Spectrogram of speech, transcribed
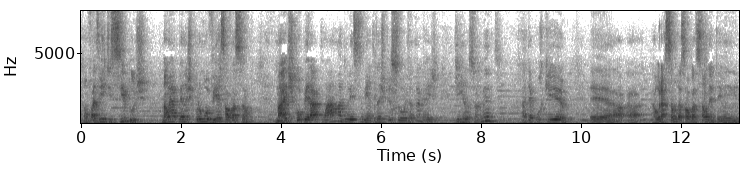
Então, fazer discípulos não é apenas promover salvação, mas cooperar com o amadurecimento das pessoas através de relacionamento. Até porque é, a, a- oração da salvação, né, tem um,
